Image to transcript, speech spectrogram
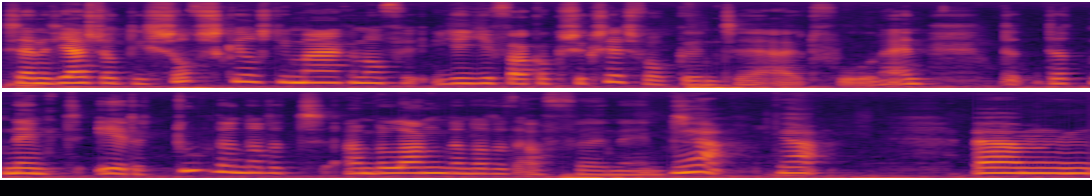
zijn het juist ook die soft skills die maken of je je vak ook succesvol kunt eh, uitvoeren. En dat, dat neemt eerder toe dan dat het aan belang, dan dat het afneemt. Ja, ja. Ehm,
